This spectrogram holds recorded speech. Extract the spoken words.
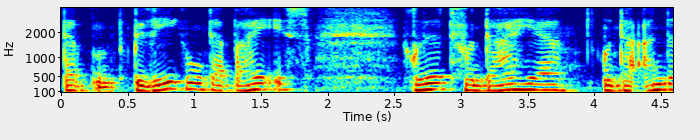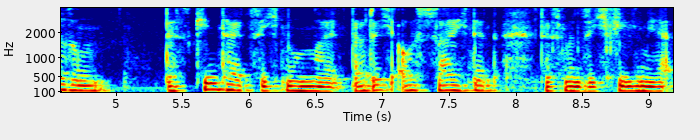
da, Bewegung dabei ist, rührt von daher unter anderem, dass Kindheit sich nun mal dadurch auszeichnet, dass man sich viel mehr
